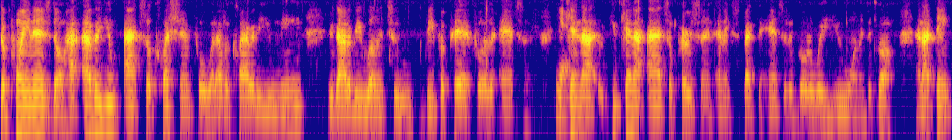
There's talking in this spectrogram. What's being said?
the point is though, however you ask a question for whatever clarity you need, you got to be willing to be prepared for the answer. You Yes. cannot you cannot ask a person and expect the answer to go the way you wanted to go. And I think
